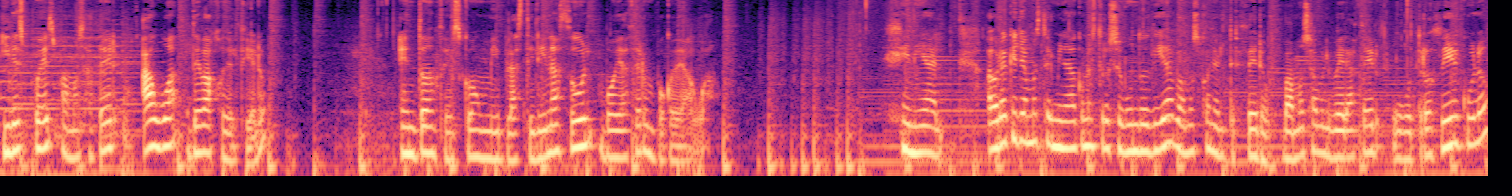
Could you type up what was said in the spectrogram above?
y después vamos a hacer agua debajo del cielo. Entonces con mi plastilina azul voy a hacer un poco de agua. Genial. Ahora que ya hemos terminado con nuestro segundo día, vamos con el tercero. Vamos a volver a hacer otro círculo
